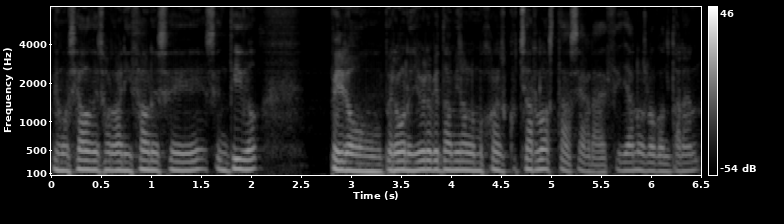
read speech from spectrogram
demasiado desorganizado en ese sentido. Pero, pero bueno, yo creo que también a lo mejor escucharlo hasta se agradece. Ya nos lo contarán,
